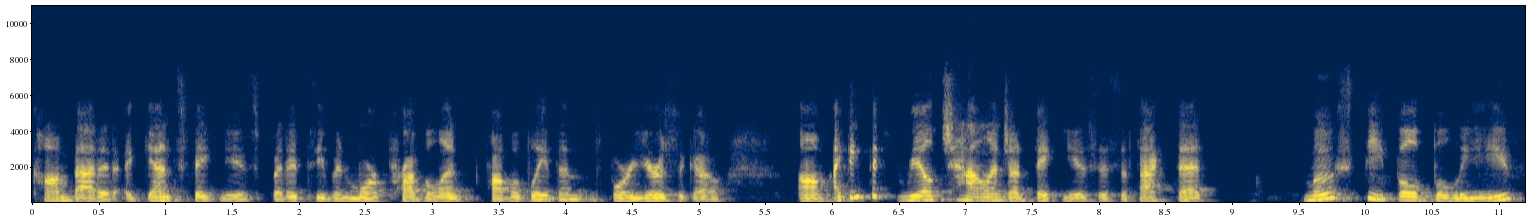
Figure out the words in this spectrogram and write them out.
combated against fake news, but it's even more prevalent probably than four years ago. Um, I think the real challenge on fake news is the fact that most people believe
